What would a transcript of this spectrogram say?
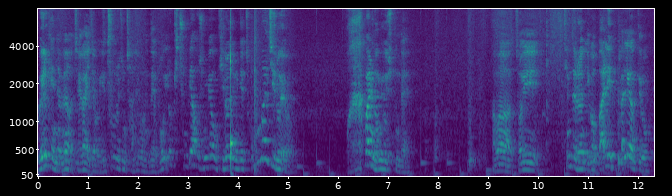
왜 이렇게 했냐면 제가 이제 뭐 유튜브를 좀 자주 보는데 뭐 이렇게 준비하고 준비하고 길어지는 게 정말 지루해요. 확 빨리 넘기고 싶은데 아마 저희 팀들은 이거 빨리 빨리 감기로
